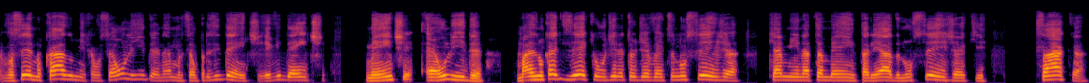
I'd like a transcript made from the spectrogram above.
você, no caso, Mika, você é um líder, né, mano? Você é um presidente, evidentemente é um líder. Mas não quer dizer que o diretor de eventos não seja, que a mina também, tá ligado? Não seja, que. Saca?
